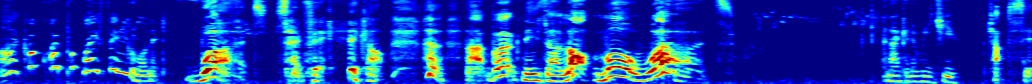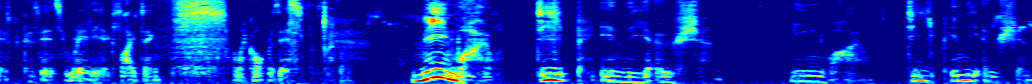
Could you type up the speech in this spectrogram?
I can't quite put my finger on it. Words, said Vic Hiccup. that book needs a lot more words. And I'm going to read you chapter six because it's really exciting and I can't resist. Meanwhile, deep in the ocean, Meanwhile, deep in the ocean,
